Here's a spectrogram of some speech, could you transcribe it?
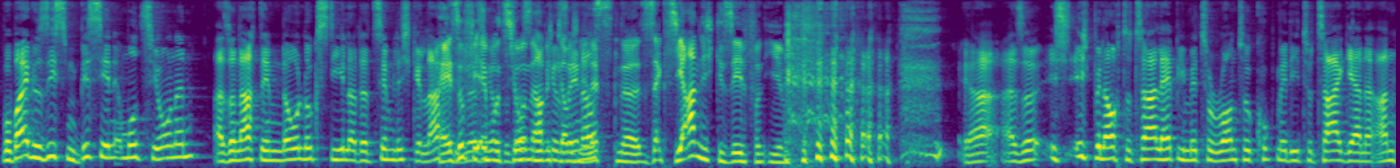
wobei du siehst ein bisschen Emotionen. Also nach dem No-Look-Stil hat er ziemlich gelacht. Ey, so viel Emotionen habe ich, glaube ich, in den letzten äh, sechs Jahren nicht gesehen von ihm. Ja, also ich, ich bin auch total happy mit Toronto, guck mir die total gerne an.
